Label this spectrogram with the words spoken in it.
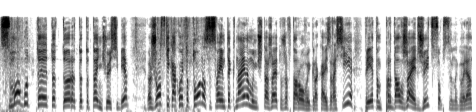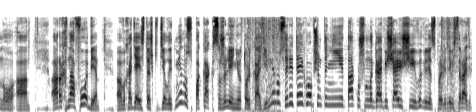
Смогут... Ничего себе. Жесткий какой-то Тона со своим Tec-9 уничтожает уже второго игрока из России. При этом продолжает жить, собственно говоря, ну, а арахнофобия, а, выходя из Тэшки, делает минус. Пока, к сожалению, только один минус. И retake, в общем-то, не так уж многообещающий выглядит справедливости ради.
